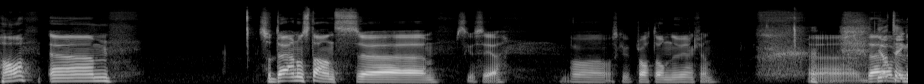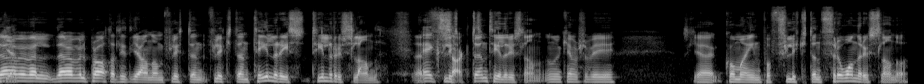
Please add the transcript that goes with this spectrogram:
Ja, ehm, så där någonstans uh, ska vi se. Vad, vad ska vi prata om nu egentligen? Eh, där, har vi, tänker- där, har vi väl, där har vi väl pratat lite grann om flykten, flykten till, Rys, till Ryssland. Eh, Exakt. Flykten till Ryssland. Nu kanske vi ska komma in på flykten från Ryssland då.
